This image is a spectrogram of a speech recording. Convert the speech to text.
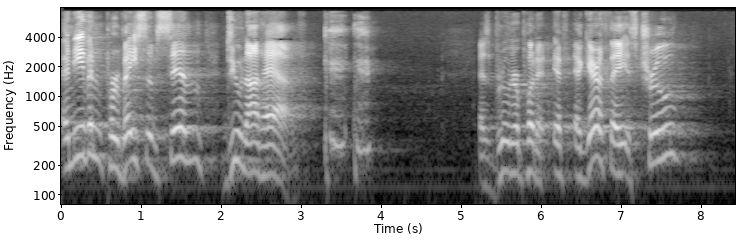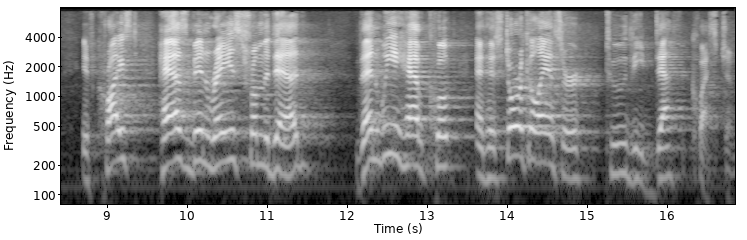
and even pervasive sin do not have. As Bruner put it, if egerthe is true, if Christ has been raised from the dead, then we have, quote, an historical answer to the death question.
